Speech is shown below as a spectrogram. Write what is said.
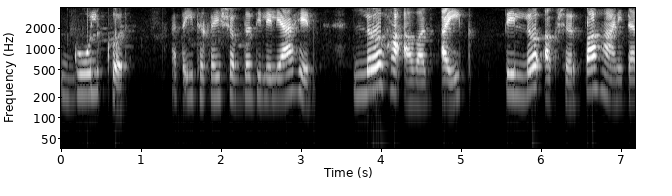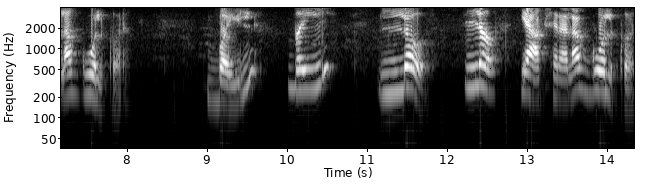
गोल कर. आता इथं काही शब्द दिलेले आहेत. ल हा आवाज ऐक. ते ल अक्षर पहा आणि त्याला गोल कर. बैल. बैल. ल. ल. या अक्षराला गोल कर.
